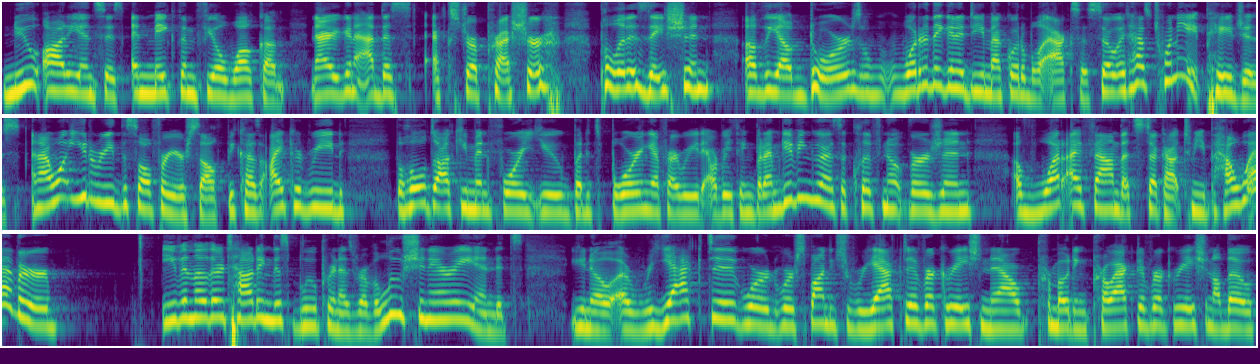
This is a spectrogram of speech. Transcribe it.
new audiences, and make them feel welcome. Now you're going to add this extra pressure, politicization of the outdoors. What are they going to deem equitable access? So it has 28 pages, and I want you to read this all for yourself because I could read the whole document for you, but it's boring if I read everything. But I'm giving you guys a Cliff Note version of what I found that stuck out to me. However, even though they're touting this blueprint as revolutionary and it's you know a reactive we're, we're responding to reactive recreation now promoting proactive recreation although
